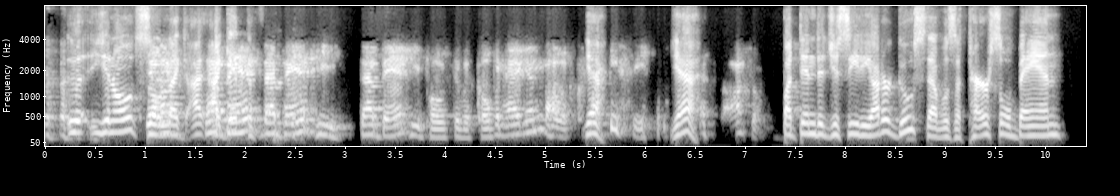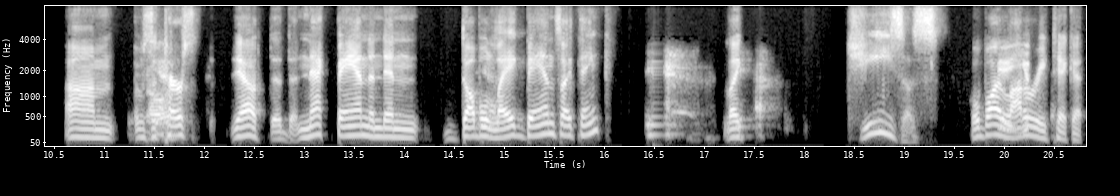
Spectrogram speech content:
Uh, you know, so Yeah, like I, that I get band, the, that band he that band he posted with Copenhagen. That was Yeah. crazy. yeah. That's awesome. But then did you see the other goose? That was a tarsal band. Um, it was a Oh. tars, yeah, the, the neck band and then double Yeah. leg bands. I think. Yeah. Like Yeah. Jesus, go buy a Yeah, lottery ticket.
